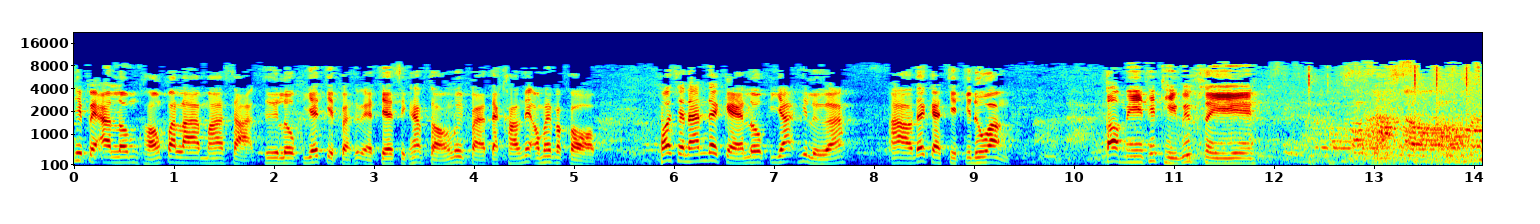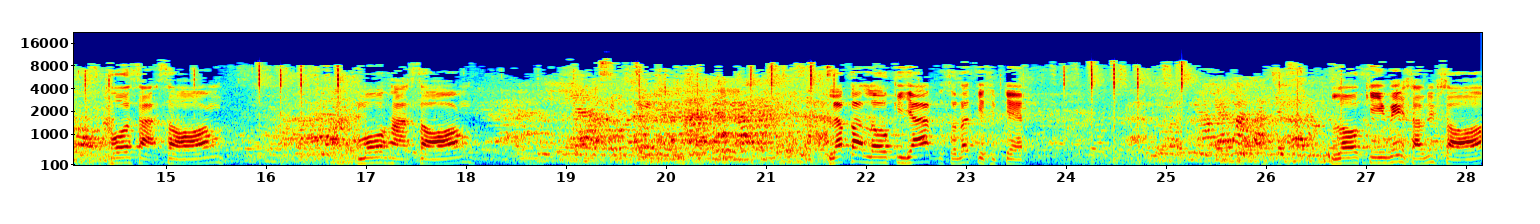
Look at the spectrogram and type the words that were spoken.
ที่เป็นอารมณ์ของปรามาสะคือโลกิยะจิต 81 เจสิก52รุ่ย8แต่คราวนี้เอาไม่ประกอบ เพราะฉะนั้นได้แก่โลกิยะที่เหลืออ้าวได้แก่จิตกี่ดวง ก็มีทิฏฐิวิปสีโทสะสองโมหะสอง แล้วก็โลกิยะกุศลจิตสิบเจ็ดโลกีวิสามสิบสอง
